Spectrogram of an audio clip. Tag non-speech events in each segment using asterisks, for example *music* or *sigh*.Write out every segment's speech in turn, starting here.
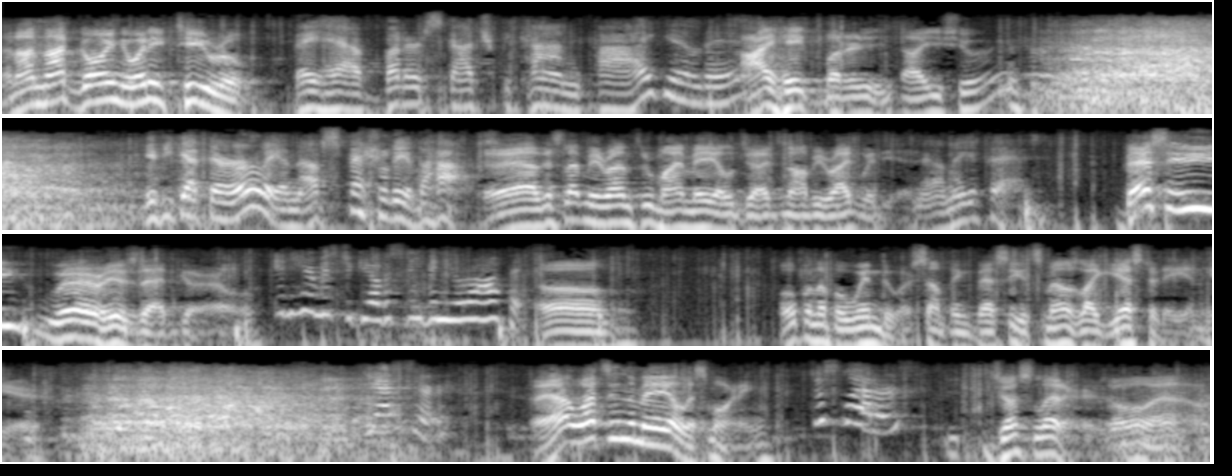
And I'm not going to any tea room. They have butterscotch pecan pie, Gildy. I hate butter. Are you sure? *laughs* If you get there early enough, specialty of the house. Well, just let me run through my mail, Judge, and I'll be right with you. Now make it fast. Bessie, where is that girl? In here, Mr. Gildersleeve, in your office. Oh. Open up a window or something, Bessie. It smells like yesterday in here. *laughs* Yes, sir. Well, what's in the mail this morning? Just letters. Just letters. Oh, well.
